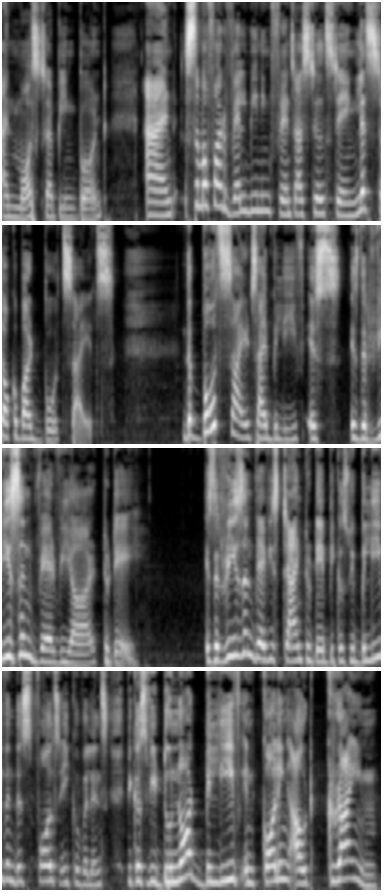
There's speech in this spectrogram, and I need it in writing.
and mosques are being burnt. And some of our well meaning friends are still saying, let's talk about both sides. The both sides, I believe, is, is the reason where we are today is the reason where we stand today because we believe in this false equivalence, because we do not believe in calling out crime,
